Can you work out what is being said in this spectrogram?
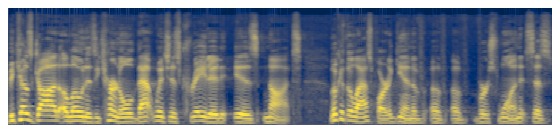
Because God alone is eternal, that which is created is not. Look at the last part again of, of, of verse 1. It says,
